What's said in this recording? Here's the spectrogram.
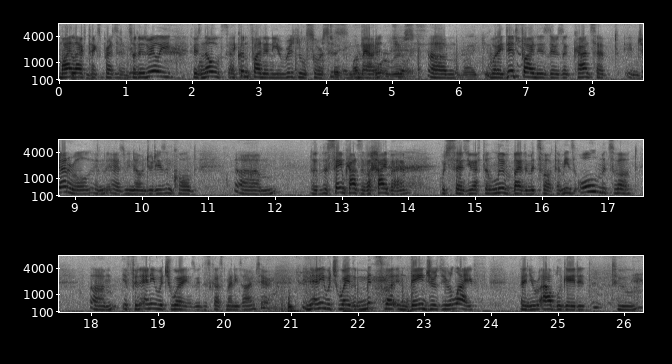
my life takes precedence. So there's really, there's no, I couldn't find any original sources about it. Um, what I did find is there's a concept in general, in, as we know in Judaism, called um, the, the same concept of a chai which says you have to live by the mitzvot. That means all mitzvot, um, if in any which way, as we discussed many times here, in any which way the mitzvah endangers your life, then you're obligated to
